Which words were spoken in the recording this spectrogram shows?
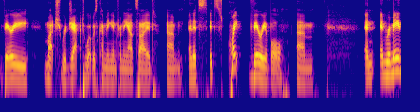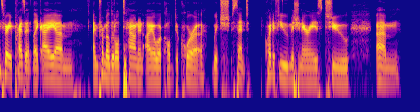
very much reject what was coming in from the outside, um, and it's it's quite variable, um, and and remains very present. Like I um, I'm from a little town in Iowa called Decorah, which sent quite a few missionaries to um,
